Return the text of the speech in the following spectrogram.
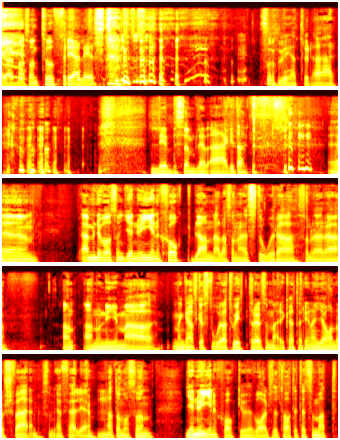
Jag är bara en sån tuff realist. Som vet hur det är. Libsen blev ägda. Ehm, ja, men det var en sån genuin chock bland alla sådana här stora, såna där, an- anonyma, men ganska stora twittrare som är i Katarina Janouch-sfären, som jag följer. Att de var sån genuin chock över valresultatet. Det är som att,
